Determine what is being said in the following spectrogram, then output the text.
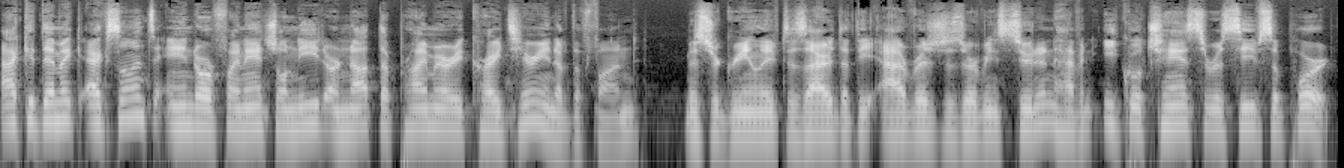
Academic excellence and or financial need are not the primary criterion of the fund. Mr. Greenleaf desired that the average deserving student have an equal chance to receive support.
